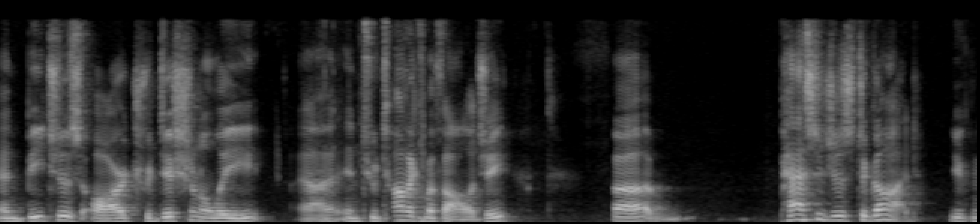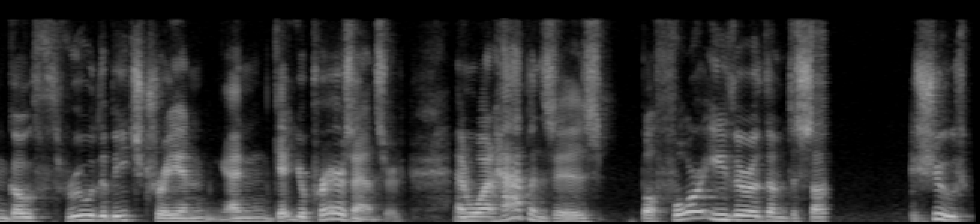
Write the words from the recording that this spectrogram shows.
and beeches are traditionally, uh, in Teutonic mythology, uh, passages to God. You can go through the beech tree and, and get your prayers answered. And what happens is, before either of them decide shoot,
